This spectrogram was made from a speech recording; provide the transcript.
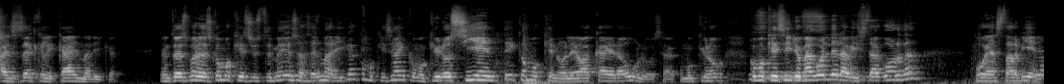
a ese es el que le cae, marica. Entonces, pero es como que si usted medio se hace el marica, como que, ay, como que uno siente como que no le va a caer a uno. O sea, como que uno, como que si yo me hago el de la vista gorda, voy a estar bien.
